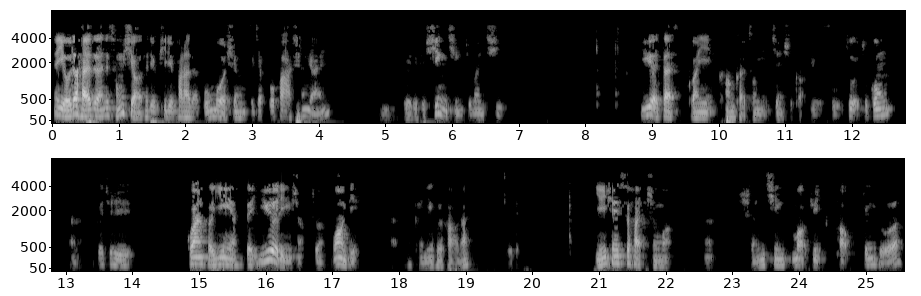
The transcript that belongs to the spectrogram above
那有的孩子，那从小他就噼里啪啦的不陌生，不叫不怕生人，嗯，这个就是性情之问题。月带观音，慷慨聪明，见识高，有辅助之功，啊，这就是。官和印啊，在月令上是？旺点肯定会好的，对不对？寅申巳亥生旺，嗯，神清茂俊，好争夺，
